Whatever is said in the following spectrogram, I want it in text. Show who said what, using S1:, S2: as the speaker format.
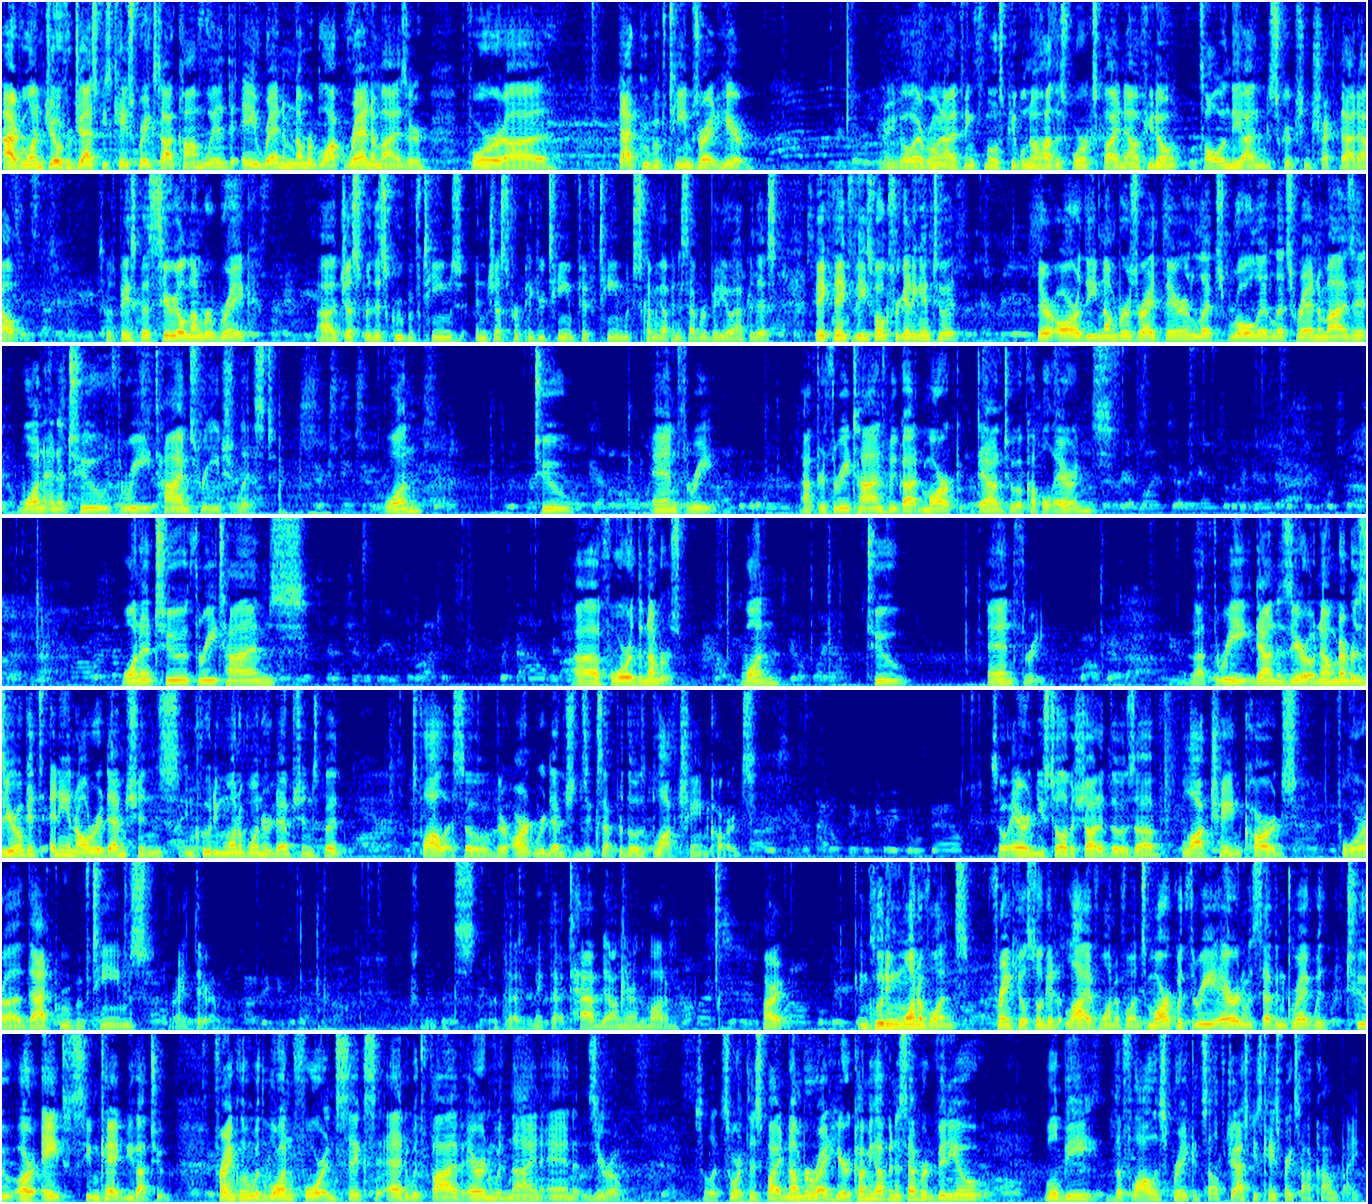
S1: Hi everyone, Joe for jaspyscasebreaks.com with a random number block randomizer for uh, that group of teams right here. There you go, everyone. I think most people know how this works by now. If you don't, it's all in the item description. Check that out. So it's basically a serial number break uh, just for this group of teams and just for Pick Your Team 15, which is coming up in a separate video after this. Big thanks to these folks for getting into it. There are the numbers right there. Let's roll it. Let's randomize it. One and a two, three times for each list. One, two, and three. After three times, we've got Mark down to a couple Aarons. One and two, three times uh, for the numbers. One, two, and three. Got three down to zero. Now remember, zero gets any and all redemptions, including one of one redemptions, but it's flawless. So there aren't redemptions except for those blockchain cards. So Aaron, you still have a shot at those uh, blockchain cards for uh, that group of teams right there. Actually, let's put that, make that tab down there on the bottom. All right, including one of ones. Frank, you'll still get it live one of ones. Mark with three, Aaron with seven, Greg with two or eight, Stephen K. You got two. Franklin with one, four, and six, Ed with five, Aaron with nine and zero. So let's sort this by number right here. Coming up in a separate video will be the flawless break itself. JaspysCaseBreaks.com. Bye.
